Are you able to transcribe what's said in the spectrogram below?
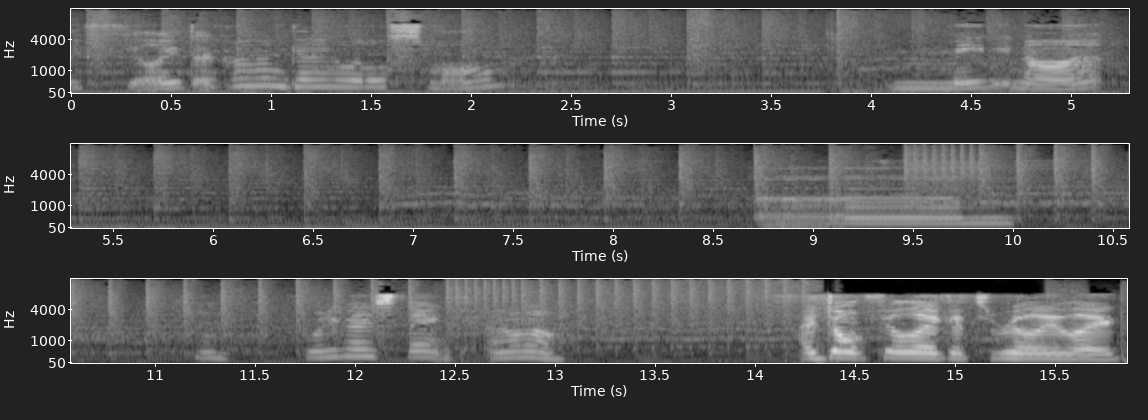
I feel like they're kind of getting a little small. Maybe not. Um, hmm, what do you guys think? I don't know. I don't feel like it's really like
